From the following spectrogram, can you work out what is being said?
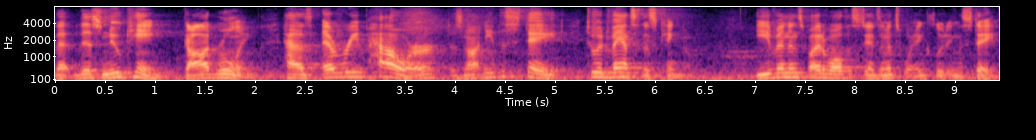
that this new king, God ruling, has every power, does not need the state, to advance this kingdom, even in spite of all that stands in its way, including the state.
